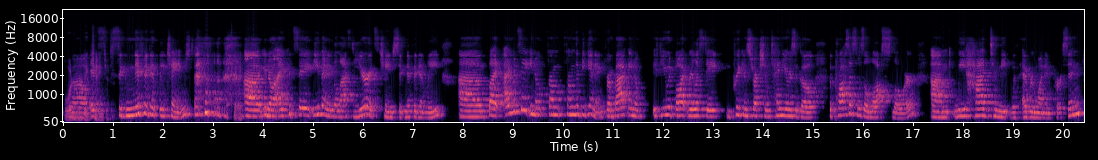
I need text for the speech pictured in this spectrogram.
What wow, are the big changes? It's significantly changed. okay. uh, you know, I could say even in the last year, it's changed significantly. Um, but I would say, you know, from from the beginning, from back, you know, if you had bought real estate pre-construction 10 years ago, the process was a lot slower. Um, we had to meet with everyone in person.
